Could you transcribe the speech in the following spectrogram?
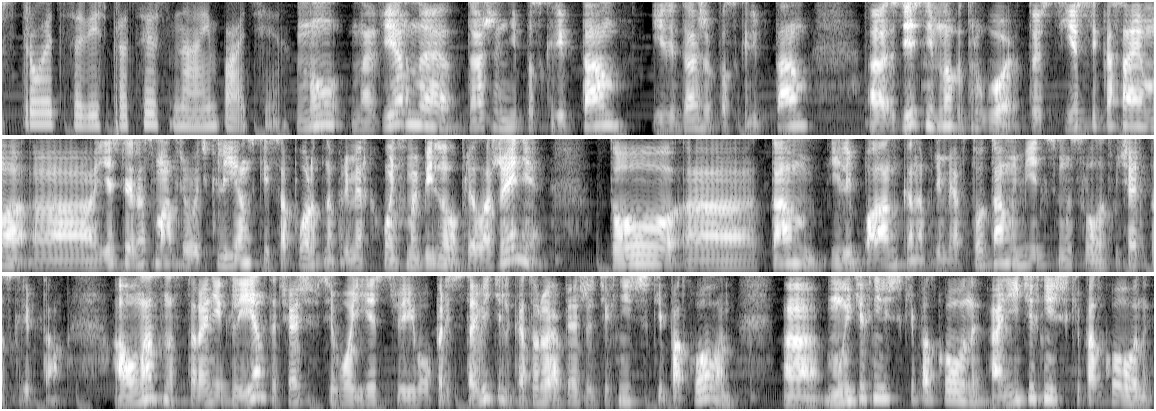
строится весь процесс на эмпатии? Ну, наверное, даже не по скриптам или даже по скриптам. А, здесь немного другое. То есть, если касаемо, а, если рассматривать клиентский саппорт, например, какого-нибудь мобильного приложения, то э, там, или банка, например, то там имеет смысл отвечать по скриптам. А у нас на стороне клиента чаще всего есть его представитель, который, опять же, технически подкован. Мы технически подкованы, они технически подкованы.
